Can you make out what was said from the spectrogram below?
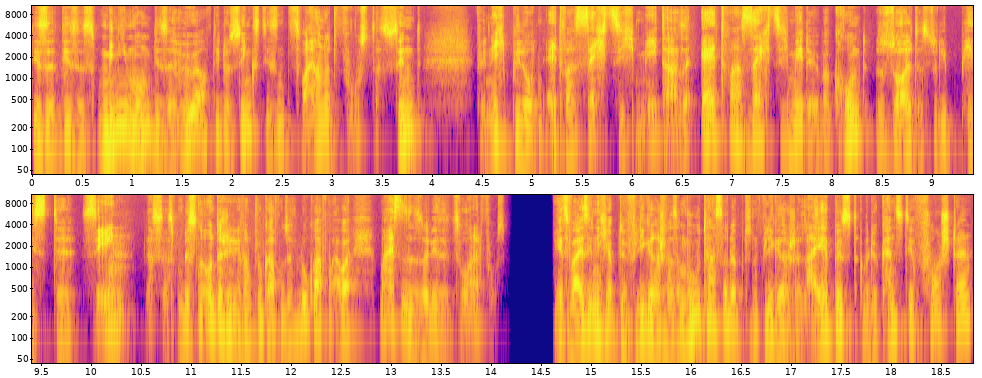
diese, dieses Minimum, diese Höhe, auf die du sinkst, die sind 200 Fuß. Das sind für Nichtpiloten etwa 60 Meter. Also etwa 60 Meter über Grund solltest du die Piste sehen. Das ist ein bisschen unterschiedlich von Flughafen zu Flughafen, aber meistens ist es so diese 200 Fuß. Jetzt weiß ich nicht, ob du fliegerisch was am Hut hast oder ob du ein fliegerischer Laie bist, aber du kannst dir vorstellen,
